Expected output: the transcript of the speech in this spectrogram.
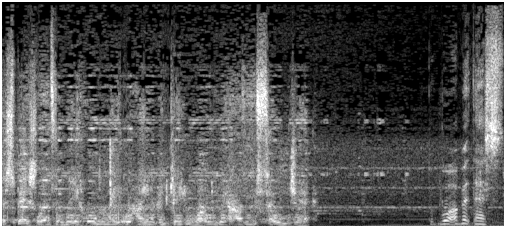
especially if the way home might lie in a game world we haven't found yet. But what about this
